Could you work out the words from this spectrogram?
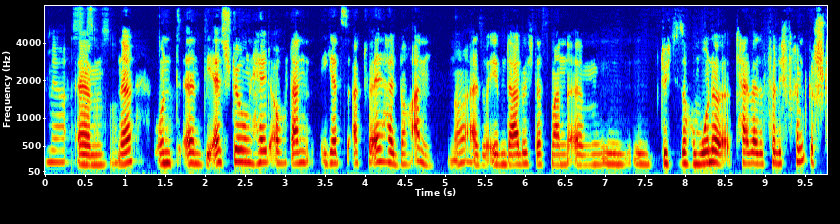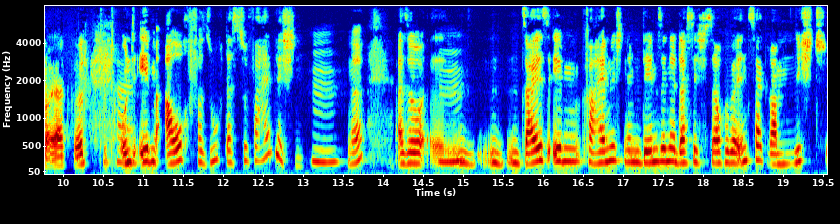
Ja, ist Ähm, so. ne? Und äh, die Essstörung hält auch dann jetzt aktuell halt noch an. Ne? Also eben dadurch, dass man ähm, durch diese Hormone teilweise völlig fremdgesteuert wird Total. und eben auch versucht, das zu verheimlichen. Hm. Ne? Also hm. äh, sei es eben verheimlichen in dem Sinne, dass ich es auch über Instagram nicht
